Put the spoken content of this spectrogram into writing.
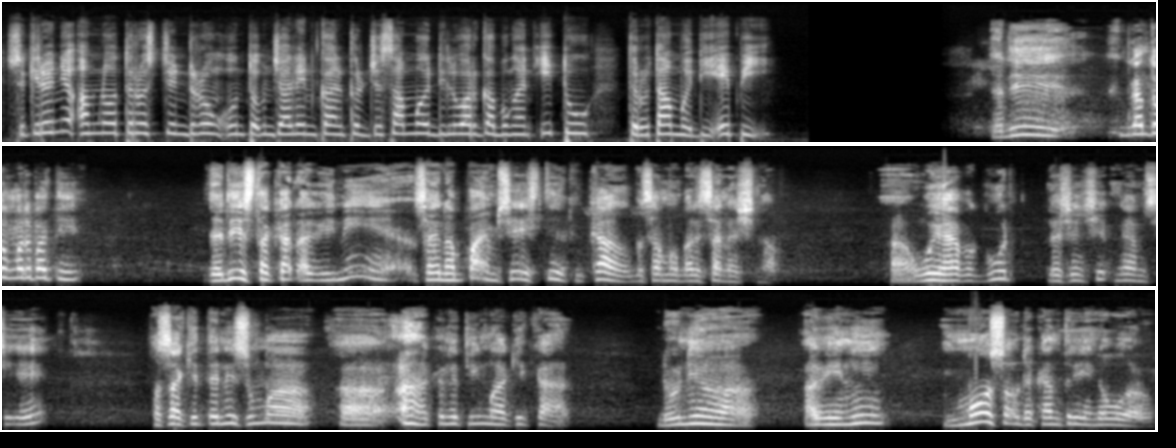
Sekiranya AMNO terus cenderung untuk menjalinkan kerjasama di luar gabungan itu, terutama di AP. Jadi bergantung pada parti. Jadi setakat hari ini saya nampak MCA still kekal bersama Barisan Nasional. Uh, we have a good relationship dengan MCA. Pasal kita ni semua uh, kena terima hakikat. Dunia hari ini, most of the country in the world,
